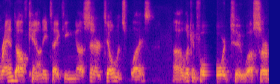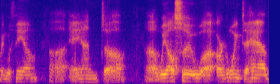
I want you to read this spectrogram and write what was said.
Randolph County, taking Senator Tillman's place. looking forward to serving with him. and we also are going to have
